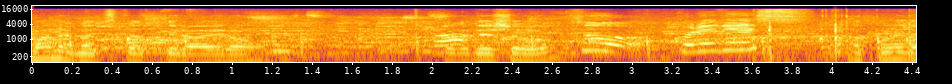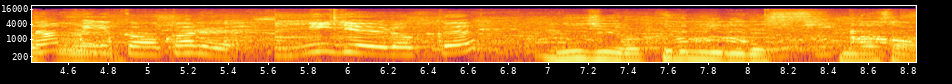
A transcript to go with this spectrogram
マナが使ってるアイロン。これでしょ？そう。これです。あこれだ何ミリかわかる？26? 26ミリです。皆さん。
